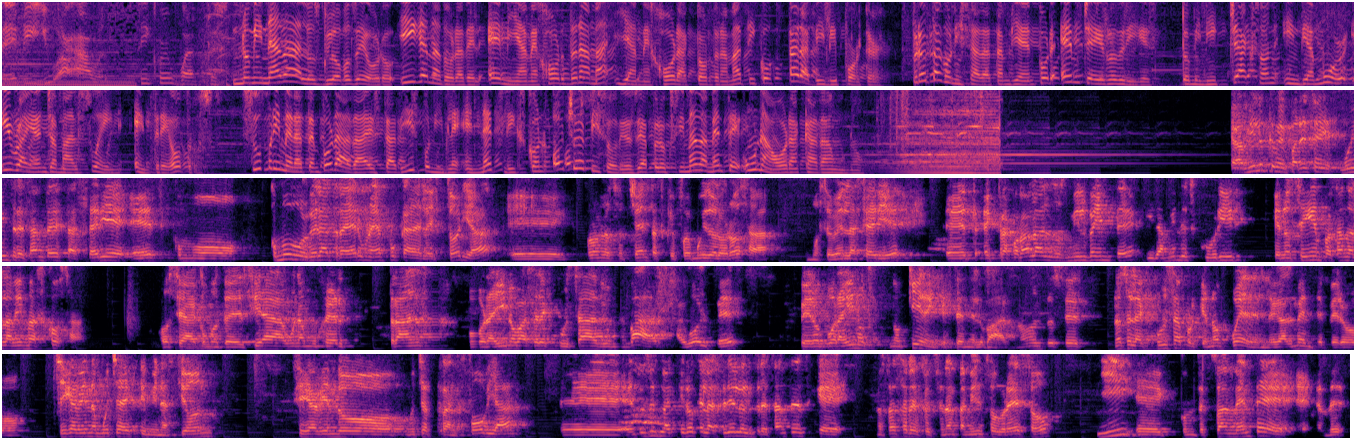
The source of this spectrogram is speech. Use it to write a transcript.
Baby, you are our secret weapon. Nominada a los Globos de Oro y ganadora del Emmy a Mejor Drama y a Mejor Actor Dramático para Billy Porter. Protagonizada también por MJ Rodríguez, Dominique Jackson, India Moore y Ryan Jamal Swain, entre otros. Su primera temporada está disponible en Netflix con ocho episodios de aproximadamente una hora cada uno. A mí lo que me parece muy interesante de esta serie es como cómo volver a traer una época de la historia, eh, fueron los 80s, que fue muy dolorosa, como se ve en la serie, eh, extrapolarla al 2020 y también descubrir que nos siguen pasando las mismas cosas. O sea, como te decía, una mujer trans por ahí no va a ser expulsada de un bar a golpes, pero por ahí no, no quieren que esté en el bar, ¿no? Entonces, no se la expulsa porque no pueden legalmente, pero sigue habiendo mucha discriminación, sigue habiendo mucha transfobia. Eh, entonces, la, creo que la serie lo interesante es que nos hace reflexionar también sobre eso y eh, contextualmente eh, de,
